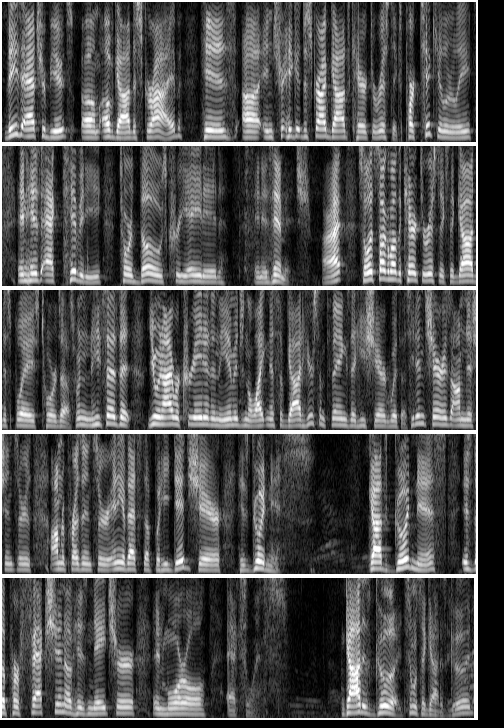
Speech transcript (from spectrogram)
These attributes um, of God describe his uh, intri- describe God's characteristics, particularly in his activity toward those created in his image. All right? So let's talk about the characteristics that God displays towards us. When he says that you and I were created in the image and the likeness of God, here's some things that he shared with us. He didn't share his omniscience or his omnipresence or any of that stuff, but he did share his goodness. God's goodness is the perfection of his nature and moral excellence. God is good. Someone say, God is good.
